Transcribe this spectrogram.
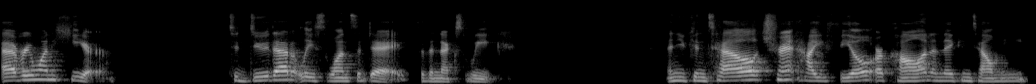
everyone here to do that at least once a day for the next week. And you can tell Trent how you feel or Colin, and they can tell me.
